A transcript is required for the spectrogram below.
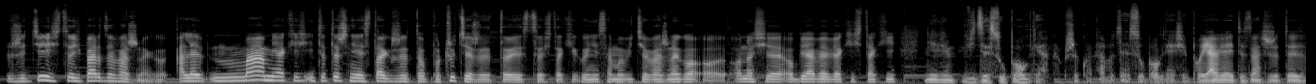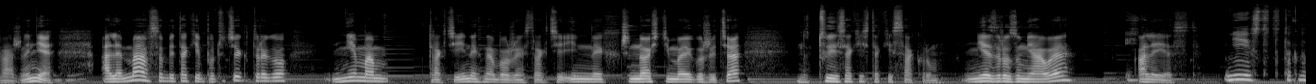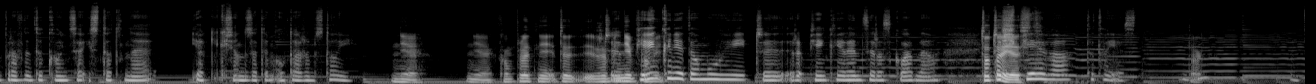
że dzieje się coś bardzo ważnego. Ale mam jakieś, i to też nie jest tak, że to poczucie, że to jest coś takiego niesamowicie ważnego, ono się objawia w jakiś taki, nie wiem, widzę słup ognia na przykład, albo ten słup ognia się pojawia i to znaczy, że to jest ważne. Nie. Ale mam w sobie takie poczucie, którego nie mam w trakcie innych nabożeństw, w trakcie innych czynności mojego życia. No tu jest jakieś takie sakrum. Niezrozumiałe, I- ale jest. Nie jest to tak naprawdę do końca istotne, jaki ksiądz za tym ołtarzem stoi. Nie, nie, kompletnie, to, żeby Czy nie pięknie to mówi, czy re- pięknie ręce rozkłada, to to czy jest. śpiewa, to to jest. Tak.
